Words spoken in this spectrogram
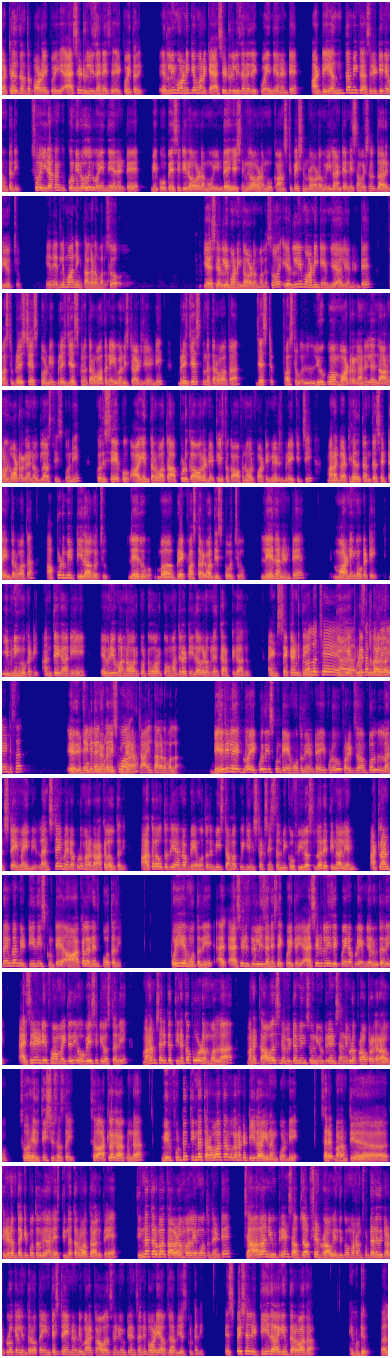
గట్ హెల్త్ అంతా పాడైపోయి యాసిడ్ రిలీజ్ అనేది ఎక్కువైతుంది. ఎర్లీ మార్నింగే మనకి యాసిడ్ రిలీజ్ అనేది ఎక్కువైంది అని అంటే ఆ డే అంతా మీకు అసిడిటీనే ఉంటది. సో ఈ రకంగా కొన్ని రోజులు పోయింది అని అంటే మీకు ఒబేసిటీ రావడము ఇండైజేషన్ కావడము కాన్స్టిపేషన్ రావడము ఇలాంటి అన్ని సమస్యలకు దారి తీయొచ్చు ఏది? ఎర్లీ మార్నింగ్ తాగడం వల్ల? సో ఎస్ ఎర్లీ మార్నింగ్ తాగడం వల్ల. సో ఎర్లీ మార్నింగ్ ఏం చేయాలి అని అంటే ఫస్ట్ బ్రష్ చేసుకోండి. బ్రష్ చేసుకున్న తర్వాతనే ఇవన్నీ స్టార్ట్ చేయండి. బ్రష్ చేసుకున్న తర్వాత just first lukewarm water కానీ లేదా నార్మల్ వాటర్ కానీ ఒక గ్లాస్ తీసుకొని కొద్దిసేపు ఆగిన తర్వాత అప్పుడు కావాలండి అట్లీస్ట్ ఒక half an hour forty minutes break ఇచ్చి మన గట్ హెల్త్ అంతా సెట్ అయిన తర్వాత అప్పుడు మీరు టీ తాగొచ్చు. లేదు బ్రేక్ఫాస్ట్ తర్వాత తీసుకోవచ్చు. లేదనంటే మార్నింగ్ ఒకటి ఈవినింగ్ ఒకటి. అంతేగాని ఎవ్రీ వన్ అవర్ కో టూ అవర్ కో మధ్యలో టీ తాగడం అనేది కరెక్ట్ కాదు. అండ్ సెకండ్ థింగ్ వచ్చే? ఏంటి సార్? ఏది డైలీ లైఫ్లో ఎక్కువ తాగడం వల్ల. డైలీ లైఫ్లో ఎక్కువ తీసుకుంటే ఏమవుతుంది అంటే ఇప్పుడు ఫర్ ఎగ్జాంపుల్ లంచ్ టైం అయింది. లంచ్ టైం అయినప్పుడు మనకు ఆకలి అవుతుంది. ఆకలి అవుతుంది అన్నప్పుడు ఏమవుతుంది? మీ స్టమక్ మీకు ఇన్స్ట్రక్షన్ ఇస్తుంది మీకు ఫీల్ వస్తుంది అరే తినాలి అని. అట్లాంటి టైంలో మీరు టీ తీసుకుంటే ఆ ఆకలి అనేది పోతుంది. పోయి ఏమవుతుంది? యాసిడ్ రిలీజ్ అనేసి ఎక్కువైతుంది. యాసిడ్ రిలీజ్ ఎక్కువైనప్పుడు ఏం జరుగుతుంది? యాసిడిటీ ఫామ్ అవుతుంది ఒబేసిటీ వస్తుంది. మనం సరిగ్గా తినకపోవడం వల్ల మనకు కావాల్సిన విటమిన్స్ న్యూట్రియంట్స్ అన్ని కూడా ప్రాపర్గా రావు. సో హెల్త్ ఇష్యూస్ వస్తాయి. సో అట్లా కాకుండా మీరు ఫుడ్ తిన్న తర్వాత కనుక టీ తాగిరు అనుకోండి సరే మనం తినడం తగ్గిపోతుంది అనేసి తిన్న తర్వాత తాగితే తిన్న తర్వాత తాగడం వల్ల ఏమవుతుందంటే చాలా న్యూట్రియంట్స్ అబ్జార్ప్షన్ రావు. ఎందుకు మనం ఫుడ్ అనేది కడుపులోకి వెళ్ళిన తర్వాత ఇంటెస్టైన్ నుండి మనకు కావాల్సిన న్యూట్రియంట్స్ అన్ని బాడీ అబ్జర్వ్ చేసుకుంటుంది. ఎస్పెషల్లీ టీ తాగిన తర్వాత ఇప్పుడు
